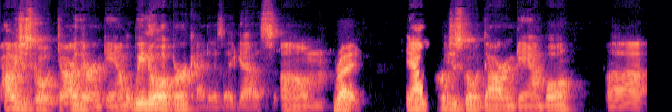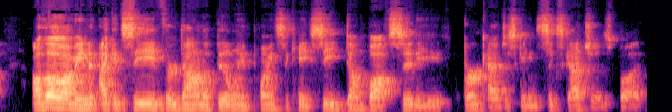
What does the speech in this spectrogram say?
probably just go with Dar there and gamble. We know what Burkhead is, I guess. Um, right. Yeah, I'll just go with Dar and gamble. Uh, although, I mean, I could see if they're down a billion points to KC, dump off City, Burkhead just getting six catches, but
